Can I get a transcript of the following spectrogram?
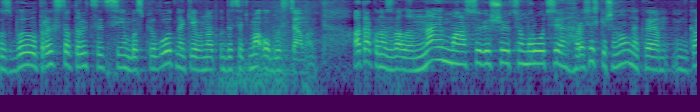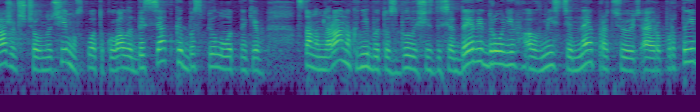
Збили 337 безпілотників над 10 областями. Атаку назвали наймасовішою в цьому році. Російські чиновники кажуть, що вночі Москву атакували десятки безпілотників. Станом на ранок, нібито збили 69 дронів. А в місті не працюють аеропорти.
